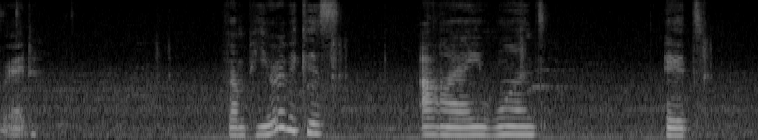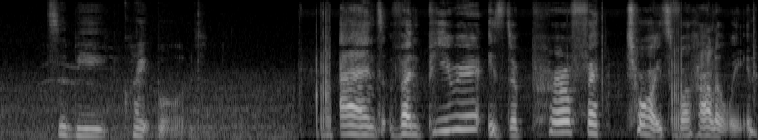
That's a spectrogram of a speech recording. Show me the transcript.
red Vampira because I want it to be quite bold and Vampira is the perfect choice for Halloween.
